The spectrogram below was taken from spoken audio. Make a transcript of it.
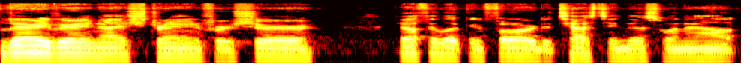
very, very nice strain for sure. Definitely looking forward to testing this one out.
